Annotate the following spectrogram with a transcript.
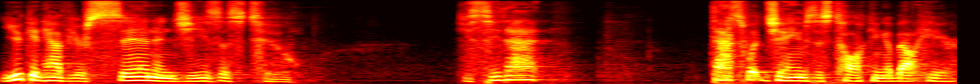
you can have your sin in Jesus too. Do you see that? That's what James is talking about here.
